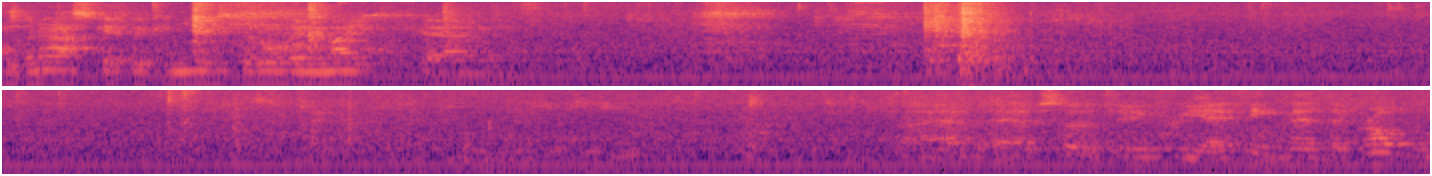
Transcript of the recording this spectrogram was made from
I'm going to ask if we can use the roving mic. Um, I ab- I absolutely agree. I think that the problem,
